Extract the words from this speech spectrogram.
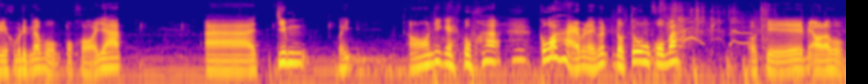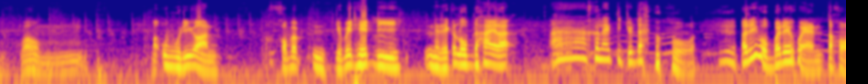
มีคนมาดึงแล้วผมผมขออนุญาตอ่าจิ้มเฮ้ยอ๋อ นี่ไงก็ว่าก็ว่าหายไปไหนเพื่อนโดดตู้วงกลมปะโอเค ไม่เอาแล้วผม ว่าผม มาอุ้มคนนี้ก่อนขอแบบเดี๋ยวไม่เทสดีไหนๆก็ลบได้ละอ่าเครื่องแรกติดจนได้โอ้โหอันนี้ผมไม่ได้แขวนตะขอ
